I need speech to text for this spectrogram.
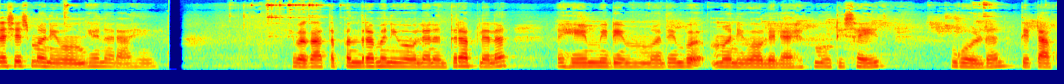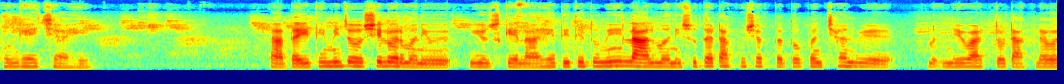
तसेच मणी वाहून घेणार आहे. हे बघा आता पंधरा मणी वावल्यानंतर आपल्याला हे मिडियममध्ये ब मणी वावलेले आहेत. मोठी साईज गोल्डन ते टाकून घ्यायचे आहे. तर आता इथे मी जो सिल्वर मनी यूज केला आहे तिथे तुम्ही लाल मनीसुद्धा टाकू शकता. तो पण छान वे म्हणजे वाटतो टाकल्यावर.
